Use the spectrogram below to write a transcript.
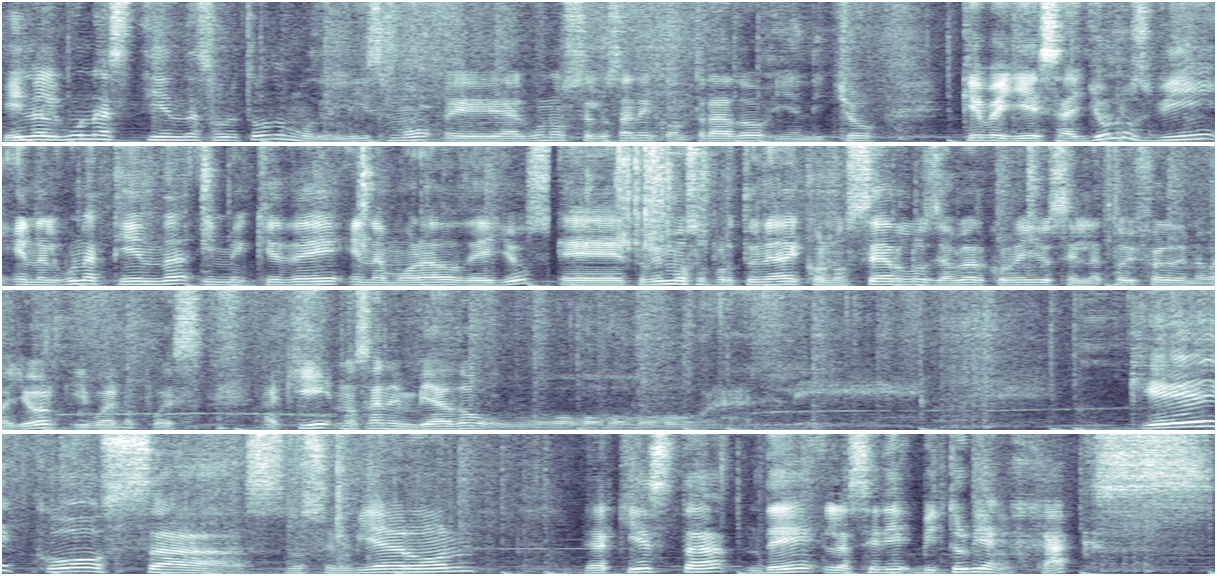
En algunas tiendas, sobre todo de modelismo, eh, algunos se los han encontrado y han dicho qué belleza. Yo los vi en alguna tienda y me quedé enamorado de ellos. Eh, tuvimos oportunidad de conocerlos, de hablar con ellos en la Toy Fair de Nueva York. Y bueno, pues aquí nos han enviado... ¡Órale! ¡Qué cosas! Nos enviaron Aquí está de la serie Vitruvian Hacks.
